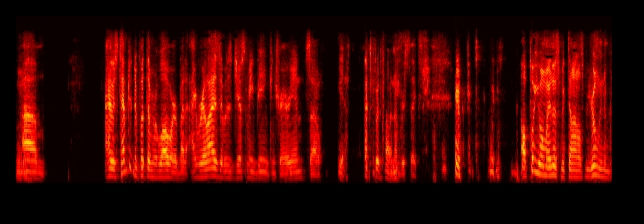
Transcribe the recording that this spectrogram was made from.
Mhm. Um, I was tempted to put them lower, but I realized it was just me being contrarian, so Yeah. I put them at number six. I'll put you on my list, McDonald's, but you're only number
